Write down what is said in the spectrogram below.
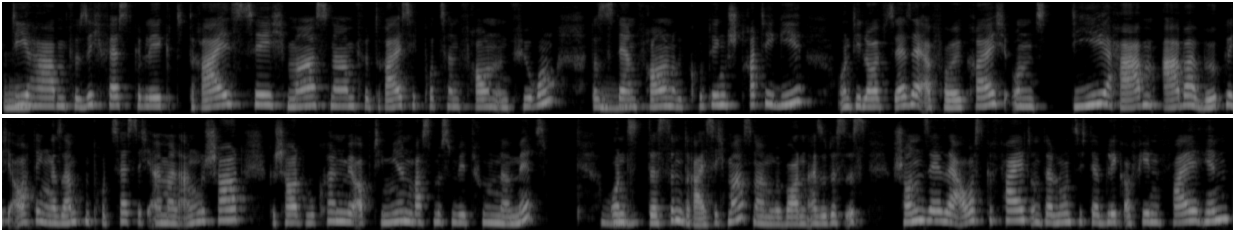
Mhm. Die haben für sich festgelegt 30 Maßnahmen für 30 Prozent Frauen in Führung. Das mhm. ist deren Frauenrecruiting-Strategie und die läuft sehr, sehr erfolgreich. Und die haben aber wirklich auch den gesamten Prozess sich einmal angeschaut, geschaut, wo können wir optimieren, was müssen wir tun damit. Mhm. Und das sind 30 Maßnahmen geworden. Also das ist schon sehr, sehr ausgefeilt und da lohnt sich der Blick auf jeden Fall hin.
